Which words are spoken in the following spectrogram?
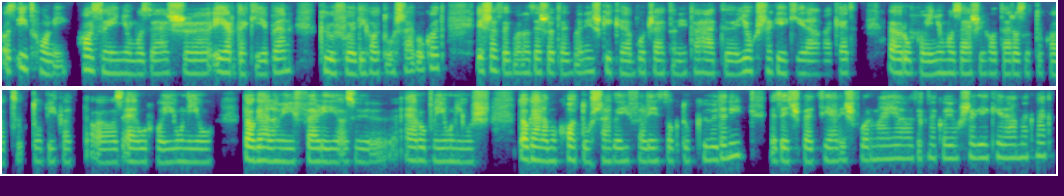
az itthoni, hazai nyomozás érdekében külföldi hatóságokat, és ezekben az esetekben is ki kell bocsátani tehát jogsegélykérelmeket, európai nyomozási határozatokat, utóbbikat az Európai Unió tagállamai felé, az ő Európai Uniós tagállamok hatóságai felé szoktuk küldeni. Ez egy speciális formája ezeknek a jogsegélykérelmeknek.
